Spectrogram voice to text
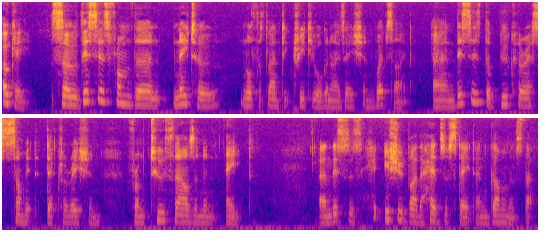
Okay, so this is from the NATO North Atlantic Treaty Organization website, and this is the Bucharest Summit Declaration from 2008. And this is issued by the heads of state and governments that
